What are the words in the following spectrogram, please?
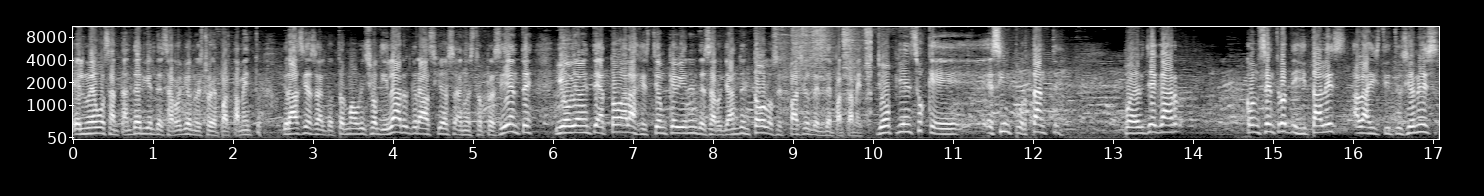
el nuevo Santander y el desarrollo de nuestro departamento. Gracias al doctor Mauricio Aguilar, gracias a nuestro presidente y obviamente a toda la gestión que vienen desarrollando en todos los espacios del departamento. Yo pienso que es importante poder llegar con centros digitales a las instituciones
